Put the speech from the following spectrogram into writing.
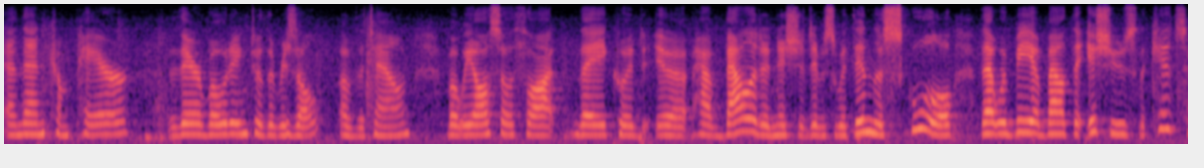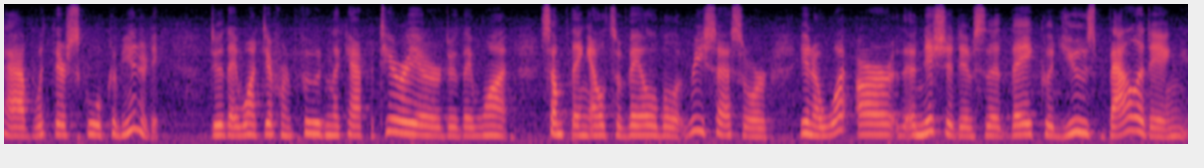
and then compare their voting to the result of the town. But we also thought they could uh, have ballot initiatives within the school that would be about the issues the kids have with their school community. Do they want different food in the cafeteria or do they want something else available at recess or, you know, what are the initiatives that they could use balloting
